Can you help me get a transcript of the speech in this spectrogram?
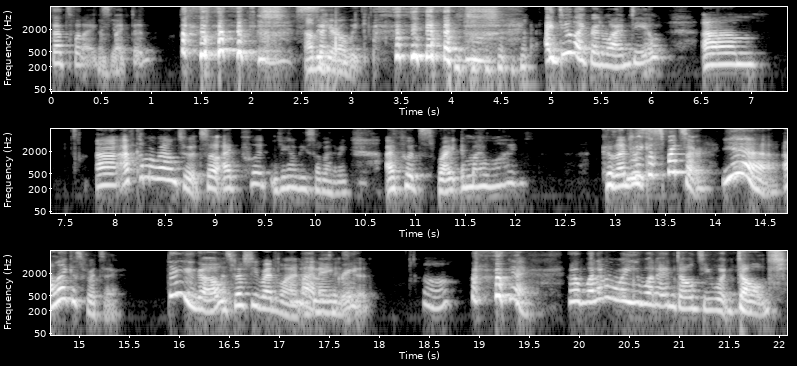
that's what I expected. I'll be here all week. I do like red wine. Do you? Um, uh, I've come around to it. So I put. You're gonna be so mad at me. I put Sprite in my wine because I You just make a spritzer. yeah, I like a spritzer, There you go. especially red wine. I'm not angry. Aw. Yeah. Whatever way you want to indulge, you indulge.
